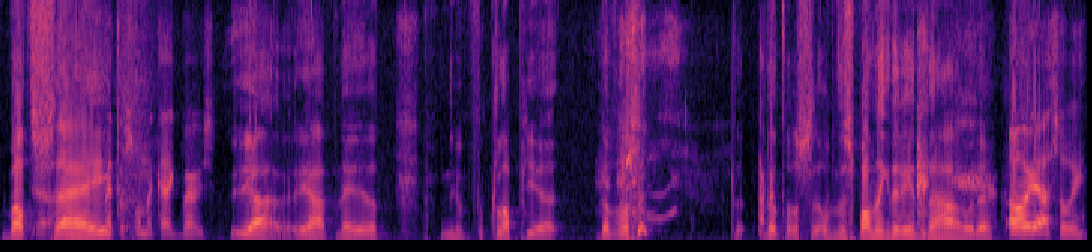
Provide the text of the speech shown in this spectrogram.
wat Ja, zij... Met of zonder kijkbuis. Ja, ja, nee, dat, nu verklap je... Dat was, dat, dat was om de spanning erin te houden. Oh ja, sorry.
